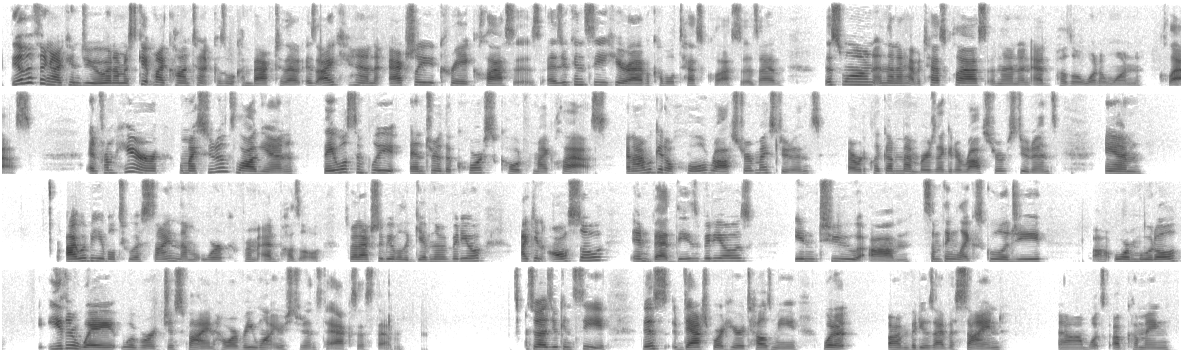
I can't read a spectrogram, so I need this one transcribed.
The other thing I can do, and I'm going to skip my content because we'll come back to that, is I can actually create classes. As you can see here, I have a couple test classes. I have this one, and then I have a test class, and then an Edpuzzle 101 class. And from here, when my students log in, they will simply enter the course code for my class. And I will get a whole roster of my students. If I were to click on members, I get a roster of students, and I would be able to assign them work from Edpuzzle. So I'd actually be able to give them a video. I can also embed these videos into um, something like Schoology uh, or Moodle. Either way would work just fine, however you want your students to access them. So as you can see, this dashboard here tells me what um, videos I've assigned, um, what's upcoming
